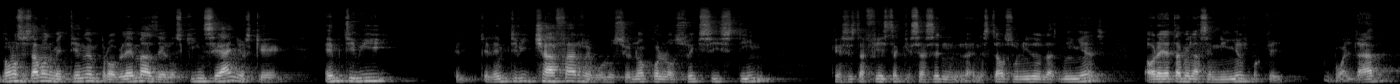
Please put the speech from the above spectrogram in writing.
no nos estamos metiendo en problemas de los 15 años, que MTV, el, MTV chafa revolucionó con los Sweet 16, que es esta fiesta que se hace en, Estados Unidos las niñas. Ahora ya también la hacen niños, porque igualdad.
